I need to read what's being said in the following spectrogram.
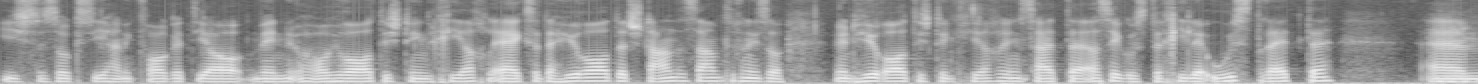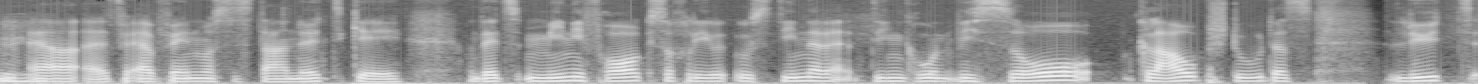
ist es so gewesen, habe ich gefragt, ja, wenn du heiratest, dann kirchlich. Er hat gesagt, er heiratet standesamtlich. Und ich so, wenn du heiratest, dann kirchlich. Und sagt er, er sei aus der Kirche austreten. Ähm, mhm. er, er, für ihn muss es da nicht geben. Und jetzt meine Frage so ein bisschen aus deiner, deinem Grund, wieso glaubst du, dass Leute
